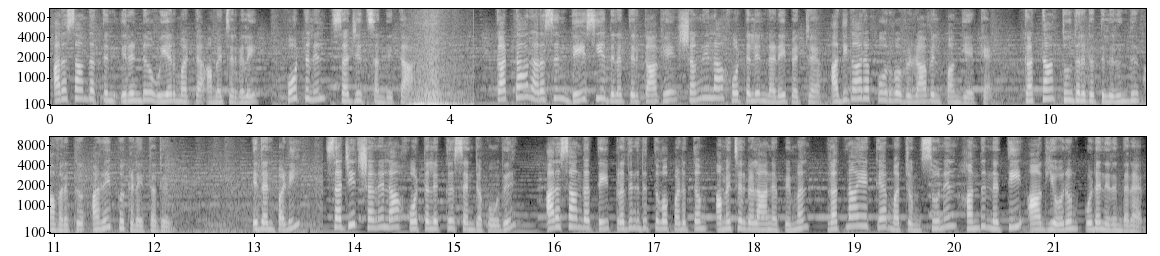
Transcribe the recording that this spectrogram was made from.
அரசாங்கத்தின் இரண்டு உயர்மட்ட அமைச்சர்களை ஹோட்டலில் சஜித் சந்தித்தார். கட்டார் அரசின் தேசிய தினத்திற்காக ஷங்கிலா ஹோட்டலில் நடைபெற்ற அதிகாரப்பூர்வ விழாவில் பங்கேற்க கட்டார் தூதரகத்திலிருந்து அவருக்கு அழைப்பு கிடைத்தது. இதன்படி சஜித் ஷங்கிலா ஹோட்டலுக்கு சென்றபோது அரசாங்கத்தை பிரதிநிதித்துவப்படுத்தும் அமைச்சர்களான பிமல் ரத்நாயக்க மற்றும் சுனில் ஹந்துநெத்தி ஆகியோரும் உடனிருந்தனர்.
